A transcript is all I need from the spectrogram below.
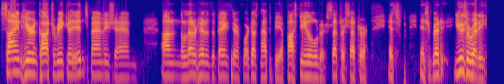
signed here in Costa Rica in Spanish and on the letterhead of the bank. Therefore, it doesn't have to be apostilled, et cetera, et cetera. It's it's ready, user ready.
